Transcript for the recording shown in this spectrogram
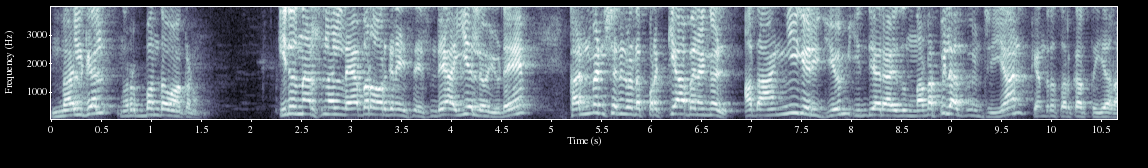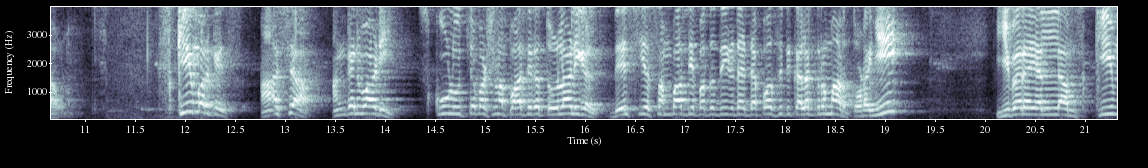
നൽകൽ നിർബന്ധമാക്കണം. ഇന്റർനാഷണൽ ലേബർ ഓർഗനൈസേഷന്റെ ഐ എൽ ഒയുടെ കൺവെൻഷനുകളുടെ പ്രഖ്യാപനങ്ങൾ അത് അംഗീകരിക്കുകയും ഇന്ത്യ രാജ്യത്ത് നടപ്പിലാക്കുകയും ചെയ്യാൻ കേന്ദ്ര സർക്കാർ തയ്യാറാവണം. Scheme workers ASHA anganwadi school ഉച്ചഭക്ഷണ പാചക തൊഴിലാളികൾ ദേശീയ സമ്പാദ്യ പദ്ധതിയുടെ ഡെപ്പോസിറ്റ് കലക്ടർമാർ തുടങ്ങി ഇവരെയെല്ലാം സ്കീം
